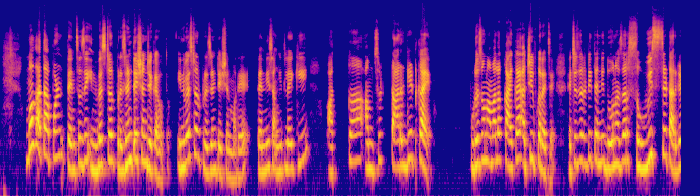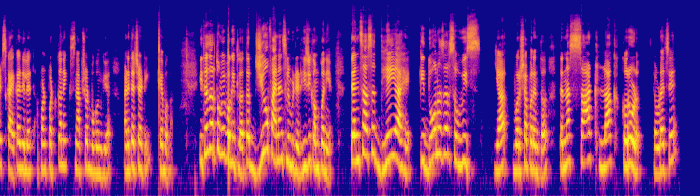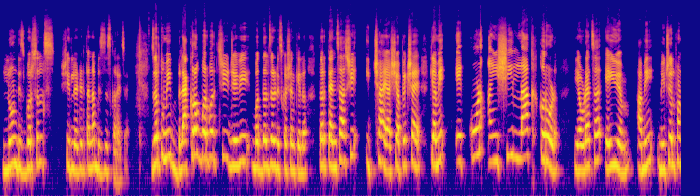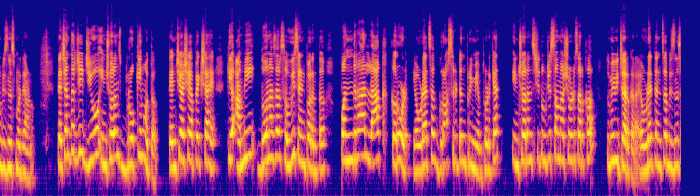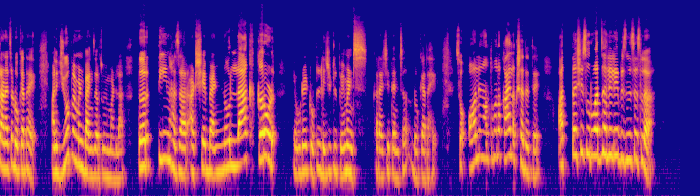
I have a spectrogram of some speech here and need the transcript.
मग आता आपण त्यांचं जे इन्व्हेस्टर प्रेझेंटेशन जे काय होतं इन्व्हेस्टर प्रेझेंटेशनमध्ये त्यांनी सांगितलंय की आत्ता आमचं टार्गेट काय आहे? पुढे जाऊन आम्हाला काय काय अचीव्ह करायचंय? ह्याच्यासाठी त्यांनी दोन हजार सव्वीसचे टार्गेट्स काय काय दिलेत? आपण पटकन एक स्नॅपशॉट बघून घेऊया. आणि त्याच्यासाठी हे बघा. इथे जर तुम्ही बघितलं तर जिओ फायनान्स लिमिटेड ही जी कंपनी आहे त्यांचं असं ध्येय आहे की दोन हजार सव्वीस या वर्षापर्यंत त्यांना साठ लाख करोड एवढ्याचे लोन डिस्बर्सल्सशी रिलेटेड त्यांना बिझनेस करायचा आहे. जर तुम्ही ब्लॅकरॉक बरोबरची जेवी बद्दल जर डिस्कशन केलं तर त्यांचा अशी इच्छा आहे अशी अपेक्षा आहे की आम्ही एकोणऐंशी लाख करोड एवढ्याचं एम आम्ही म्युच्युअल फंड बिझनेसमध्ये आणू. त्याच्यानंतर जी जिओ इन्शुरन्स ब्रोकिंग होतं त्यांची अशी अपेक्षा आहे की आम्ही दोन हजार सव्वीस एंडपर्यंत पंधरा लाख करोड एवढ्याचं ग्रॉस रिटर्न प्रीमियम थोडक्यात इन्शुरन्सची तुमची सम अशोर्ड सारखं तुम्ही विचार करा. एवढे त्यांचा बिझनेस आणायचं डोक्यात आहे. आणि जिओ पेमेंट बँक जर तुम्ही म्हणला तर तीन हजार आठशे ब्याण्णव लाख करोड एवढे टोटल डिजिटल पेमेंट्स करायचे त्यांच्या डोक्यात आहे. सो ऑल इन ऑल तुम्हाला काय लक्षात येते आत्ताशी सुरुवात झालेली आहे बिझनेसेसला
